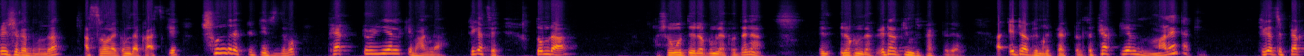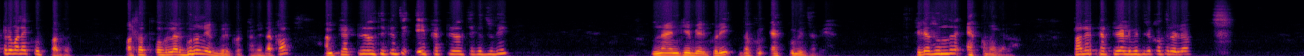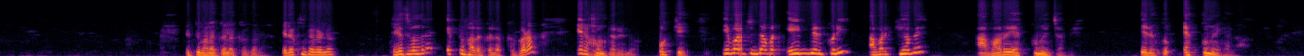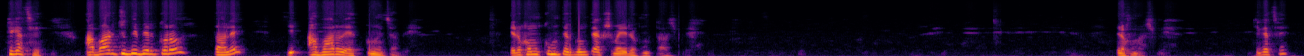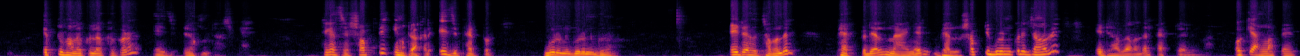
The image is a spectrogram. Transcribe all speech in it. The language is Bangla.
প্রিয় শিক্ষার্থী বন্ধুরা, আসসালামু আলাইকুম। দেখো, আজকে সুন্দর একটি টিপস দেবো ঠিক আছে? তোমরা সমস্ত এরকম লেখো, তাই না? এরকম দেখো, এটাও কিন্তু এটাও কিন্তু মানেটা কি? ঠিক আছে ফ্যাক্টরি মানে উৎপাদক। অর্থাৎ ওগুলার বের করতে হবে। দেখো, আমি থেকে যে, এই ফ্যাক্টোরিয়াল থেকে যদি নাইন কে বের করি, তখন এক কমে যাবে। ঠিক আছে বন্ধুরা, এক কমে গেল। তাহলে ফ্যাক্টোরিয়াল ভিতরে কত রইল? একটু ভালো করে লক্ষ্য করো। এরকমটা রইল? ঠিক আছে বন্ধুরা? একটু ভালো করে লক্ষ্য করো। এরকমটা রইল। ওকে, এবার যদি আবার এইট বের করি, আবার কি হবে? আবারও এক কমে যাবে। এরকম এক কমে গেল। ঠিক আছে? আবার যদি বের করো, তাহলে আবারও এক কমে যাবে। এরকম কমতে কমতে একসময় এরকমটা আসবে। এরকম আসবে। ঠিক আছে? একটু ভালো করে লক্ষ্য করো, এই যে এরকমটা আসবে। ঠিক আছে? সবটি ইন্টু আকারে। এই যে ফ্যাক্টর গুণন গুণন গুণন এটা হচ্ছে আমাদের ফ্যাক্টোরিয়াল নাইনের ভ্যালু সবটি পূরণ করে যা হবে, এটা হবে আমাদের ফ্যাক্টোরিয়াল ওকে আল্লাহ হাফেজ।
